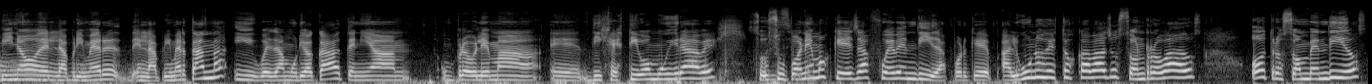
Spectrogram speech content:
vino en la primer, en la primer tanda y ella murió acá, tenía un problema digestivo muy grave suponemos que ella fue vendida porque algunos de estos caballos son robados, otros son vendidos,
